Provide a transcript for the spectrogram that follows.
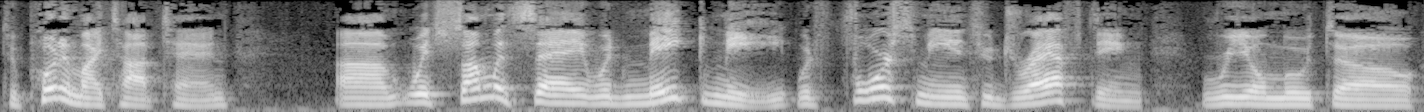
to put in my top ten. Um, which some would say would make me, would force me into drafting Realmuto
